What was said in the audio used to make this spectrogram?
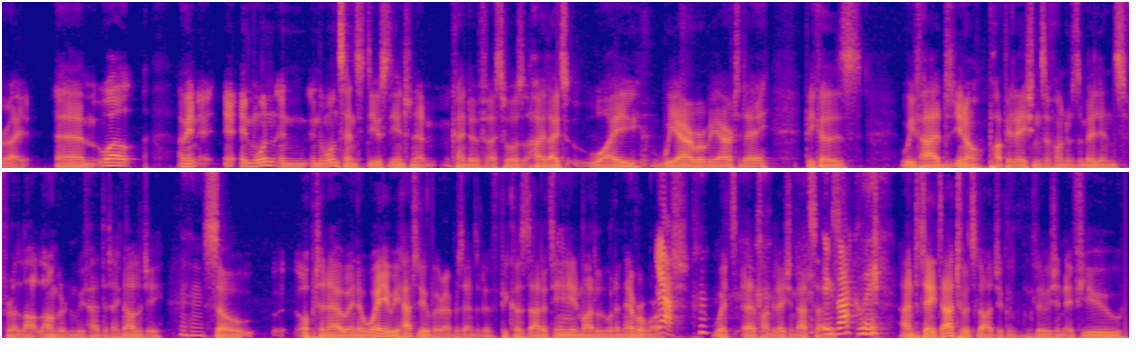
Right. Um, well, I mean, in one in, in the one sense, the use of the internet kind of, I suppose, highlights why we are where we are today, because we've had you know populations of hundreds of millions for a lot longer than we've had the technology. Mm-hmm. So up to now, in a way, we had to do it by representative because that Athenian model would have never worked Yeah. with a population that size. Exactly. And to take that to its logical conclusion, if you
